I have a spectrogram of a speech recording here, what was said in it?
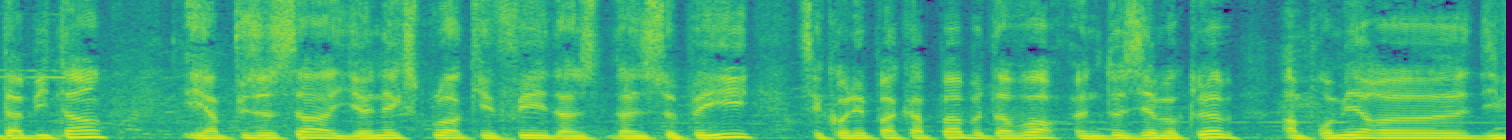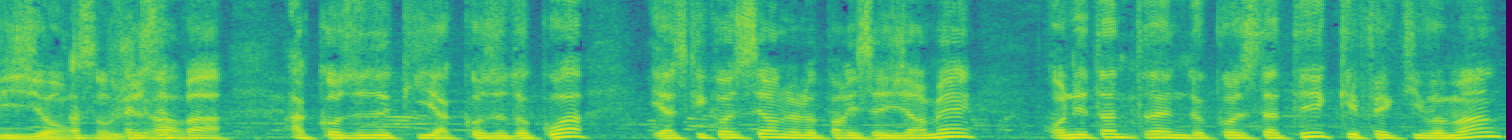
d'habitants. Et en plus de ça, il y a un exploit qui est fait dans, dans ce pays, c'est qu'on n'est pas capable d'avoir un deuxième club en première euh, division. Ça, c'est Donc très je ne sais pas à cause de qui, à cause de quoi. Et en ce qui concerne le Paris Saint-Germain, on est en train de constater qu'effectivement,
